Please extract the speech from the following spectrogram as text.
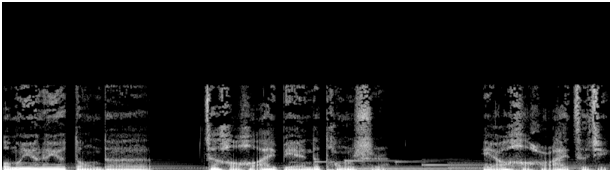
我们越来越懂得，在好好爱别人的同时，也要好好爱自己。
